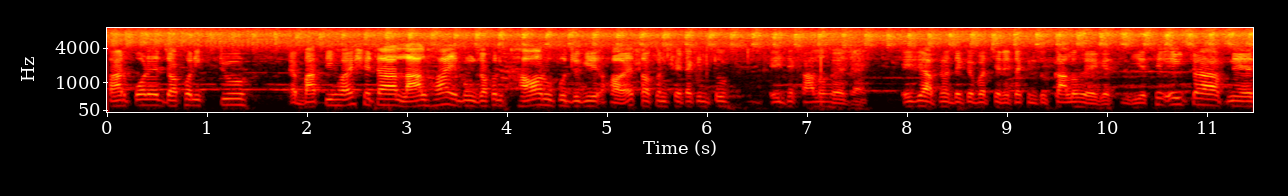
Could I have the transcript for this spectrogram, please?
তারপরে যখন একটু বাতি হয়, সেটা লাল হয় এবং যখন খাওয়ার উপযোগী হয়, তখন সেটা কিন্তু এই যে কালো হয়ে যায়। এই যে আপনারা দেখতে পাচ্ছেন, এটা কিন্তু কালো হয়ে গেছে, গিয়েছে। এইটা আপনি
